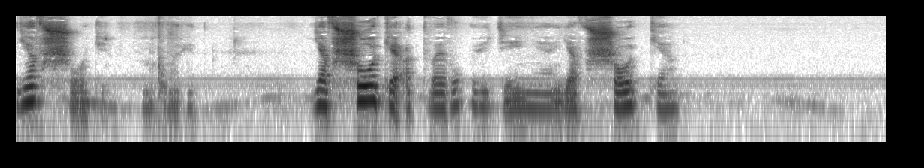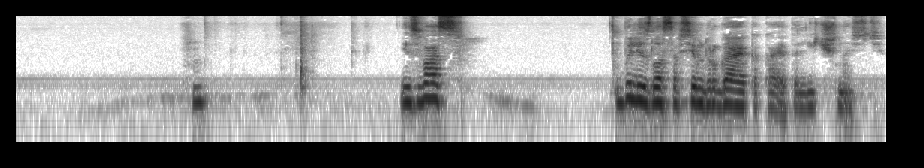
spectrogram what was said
Я в шоке, он говорит. Я в шоке от твоего поведения. Я в шоке. Хм. Из вас вылезла совсем другая какая-то личность.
